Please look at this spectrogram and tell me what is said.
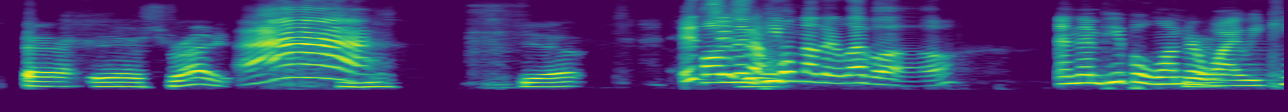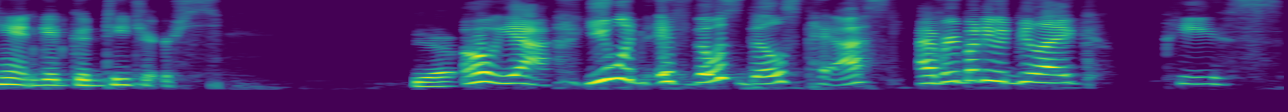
yeah, that's right. Ah, mm-hmm. yeah. It's well, just a whole nother level. And then people wonder yeah. why we can't get good teachers. Yeah. Oh yeah. You would if those bills passed, everybody would be like, "Peace.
